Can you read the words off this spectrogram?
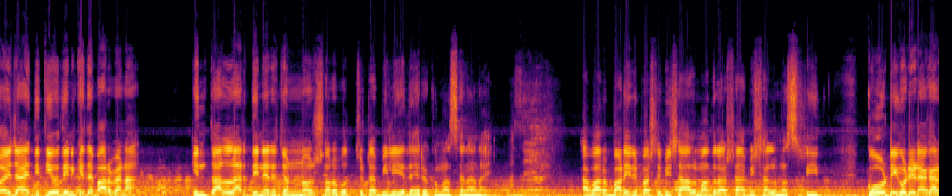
হয়ে যায়, দ্বিতীয় দিন খেতে পারবে না। কিন্তু আল্লাহর দিনের জন্য সর্বোচ্চটা বিলিয়ে দেয়, এরকম আছে না নাই? আবার বাড়ির পাশে বিশাল মাদ্রাসা, বিশাল মসজিদ। কোটি কোটি টাকার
